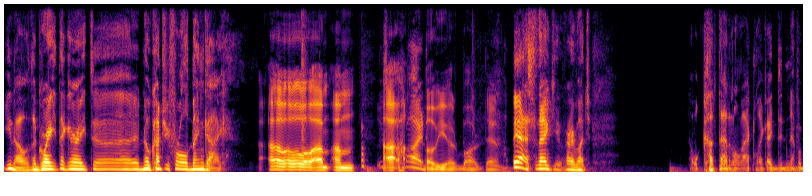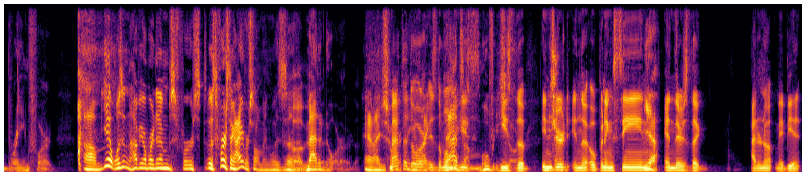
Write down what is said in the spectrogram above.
you know, the great the great uh no country for old men guy. Oh, oh, oh, um, um, Losing uh, my mind. Javier Bardem. Yes, thank you very much. I will cut that and I'll act like I didn't have a brain fart. Um, yeah, it wasn't Javier Bardem's first. It was the first thing I ever saw him in was uh, Javier Matador, and I just remember thinking, Matador like, is the one where he's movie he's star. the injured in the opening scene. Yeah. and there's the I don't know. Maybe it,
